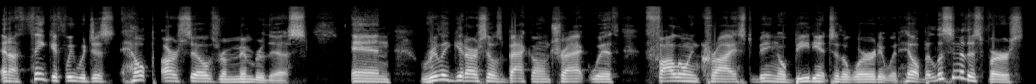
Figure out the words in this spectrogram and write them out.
And I think if we would just help ourselves remember this, and really get ourselves back on track with following Christ, being obedient to the word, it would help. But listen to this verse.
